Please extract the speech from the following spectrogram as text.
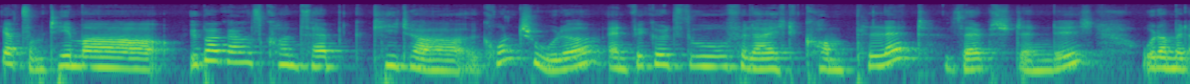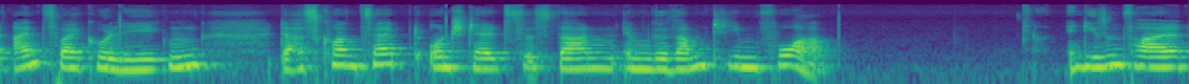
Ja, zum Thema Übergangskonzept Kita Grundschule entwickelst du vielleicht komplett selbstständig oder mit ein, zwei Kollegen das Konzept und stellst es dann im Gesamtteam vor. In diesem Fall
